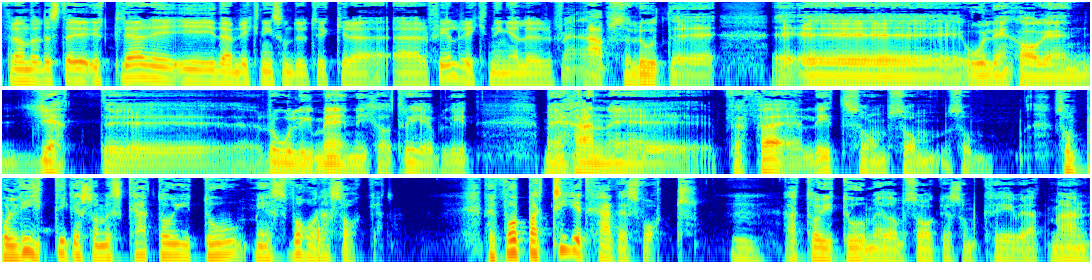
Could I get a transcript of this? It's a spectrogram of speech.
förändrades det ytterligare i, i, den riktning som du tycker är, är fel riktning? Eller? Men absolut. Eh, eh, Ullenhag är en jätterolig människa och trevlig. Men han är förfärligt som, som, som som politiker som ska ta itu med svåra saker. För Folkpartiet har det svårt mm. att ta itu med de saker som kräver att man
